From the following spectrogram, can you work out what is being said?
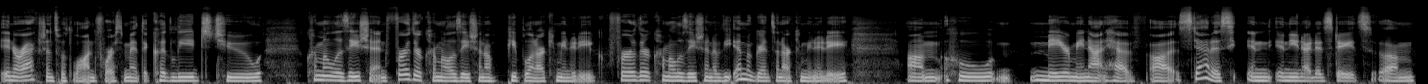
interactions with law enforcement that could lead to criminalization, further criminalization of people in our community, further criminalization of the immigrants in our community um, who may or may not have uh, status in, in the United States. Um,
